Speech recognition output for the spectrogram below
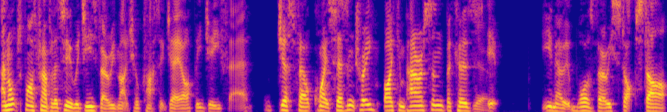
And Octopath Traveler 2, which is very much your classic JRPG fare, just felt quite sedentary by comparison because Yeah. it you know, it was very stop start.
